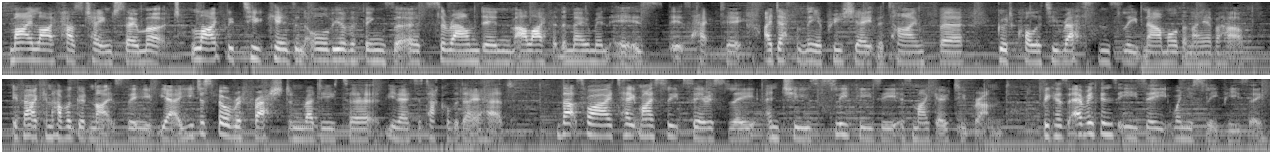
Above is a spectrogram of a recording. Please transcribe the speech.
My life has changed so much. Life with two kids and all the other things that are surrounding our life at the moment is it's hectic. I definitely appreciate the time for good quality rest and sleep now more than I ever have. If I can have a good night's sleep, yeah, you just feel refreshed and ready to, you know, to tackle the day ahead. That's why I take my sleep seriously and choose Sleepeezee as my go-to brand because everything's easy when you sleep easy.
